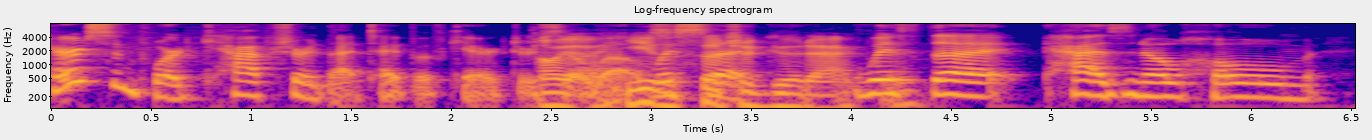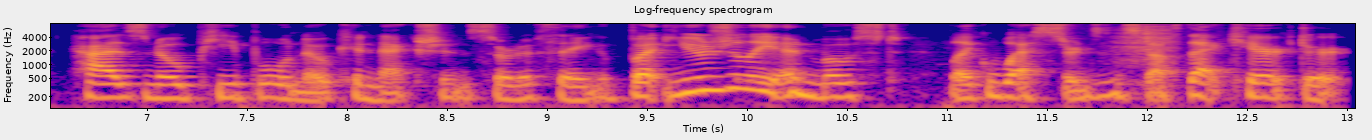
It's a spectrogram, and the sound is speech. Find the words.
Harrison Ford captured that type of character Oh so yeah, well he's with such the- a good actor. with the has no home, has no people, no connections sort of thing. But usually in most like westerns and stuff, that character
